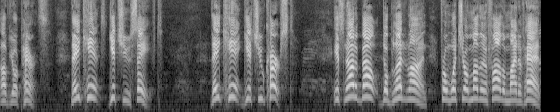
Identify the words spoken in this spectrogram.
of your parents. They can't get you saved, they can't get you cursed. It's not about the bloodline from what your mother and father might have had.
